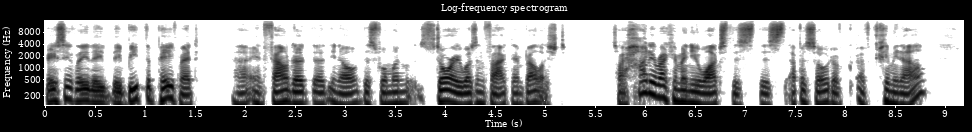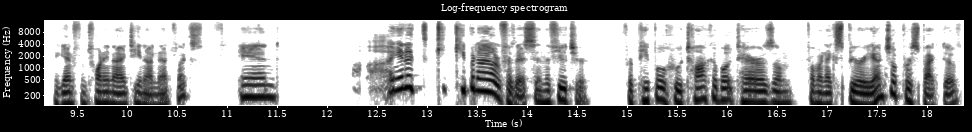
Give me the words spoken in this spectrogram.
Basically, they, they beat the pavement uh, and found out that, you know, this woman's story was in fact embellished. So I highly recommend you watch this this episode of, of Criminal, again from 2019 on Netflix. And I'm going to keep an eye out for this in the future for people who talk about terrorism from an experiential perspective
